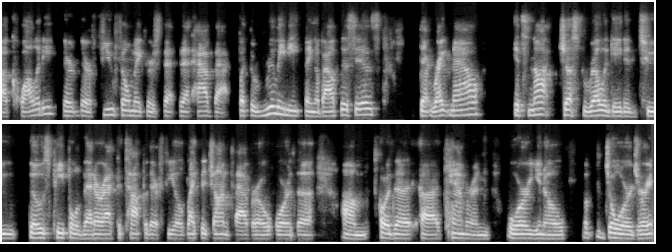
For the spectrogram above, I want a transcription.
uh, quality. There, there are few filmmakers that that have that. But the really neat thing about this is that right now, it's not just relegated to those people that are at the top of their field, like the Jon Favreau or the um, or the uh, Cameron or you know George or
